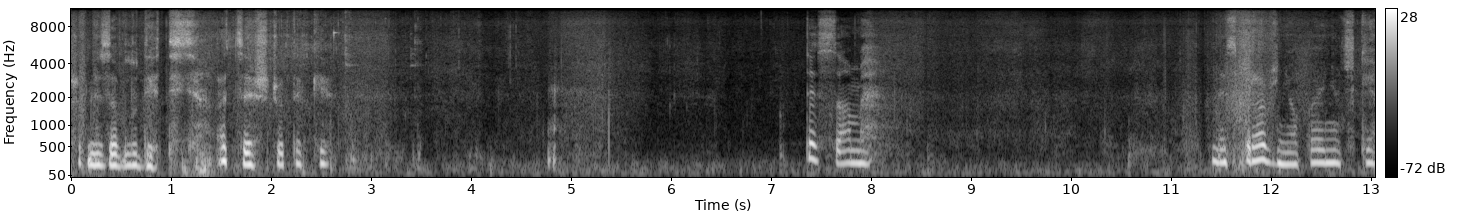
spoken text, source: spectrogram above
щоб не заблудитися. А це що таке? Те саме. Несправжні опенючки.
